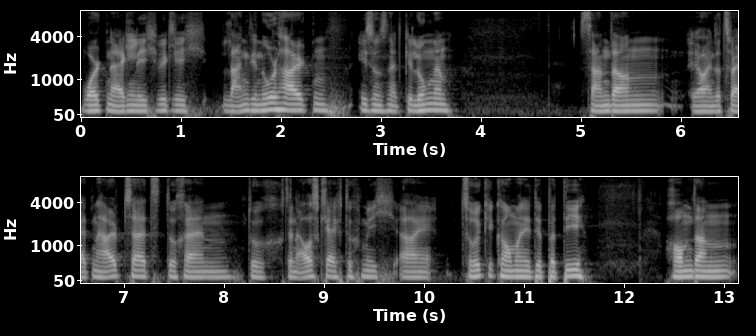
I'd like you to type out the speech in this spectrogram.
wollten eigentlich wirklich lang die Null halten, ist uns nicht gelungen, sind dann ja, in der zweiten Halbzeit durch, ein, durch den Ausgleich durch mich äh, zurückgekommen in die Partie, haben dann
